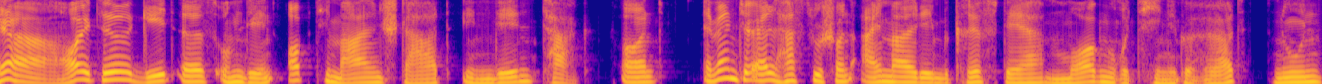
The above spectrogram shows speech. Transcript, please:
Ja, heute geht es um den optimalen Start in den Tag. Und eventuell hast du schon einmal den Begriff der Morgenroutine gehört. Nun,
